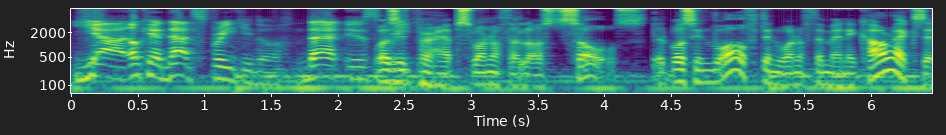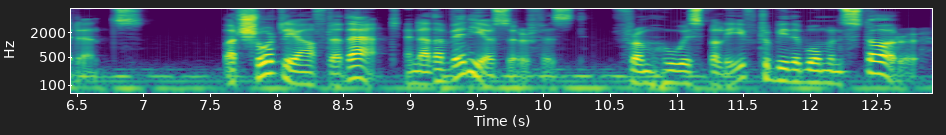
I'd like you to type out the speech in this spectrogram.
Yeah, okay, that's freaky though. That is Was freaky. it perhaps one of the lost souls that was involved in one of the many car accidents? But shortly after that, another video surfaced, from who is believed to be the woman's daughter.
